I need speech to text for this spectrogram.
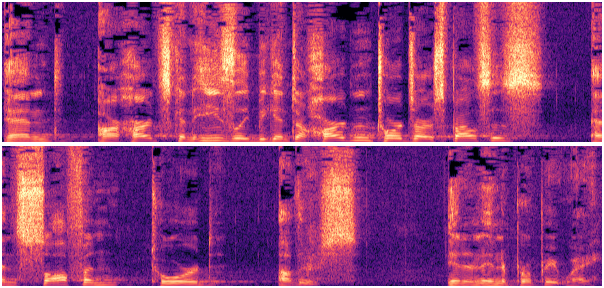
And our hearts can easily begin to harden towards our spouses and soften toward others in an inappropriate way.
